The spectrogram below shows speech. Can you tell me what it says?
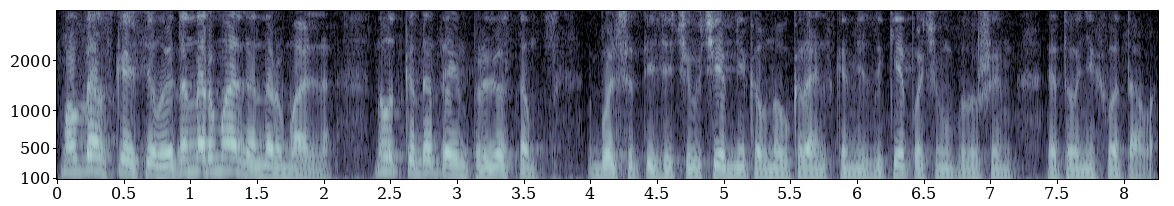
Молдавское село, это нормально, нормально. Ну вот когда-то им привез там больше тысячи учебников на украинском языке. Почему? Потому что им этого не хватало.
